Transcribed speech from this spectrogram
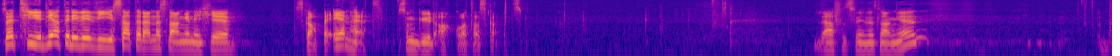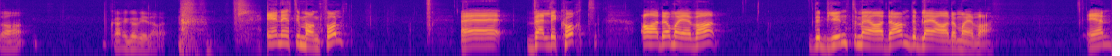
Så det er tydelig at de vil vise at denne slangen ikke skaper enhet, som Gud akkurat har skapt. Der forsvinner slangen. Da kan vi gå videre. Enhet i mangfold. Eh, veldig kort. Adam og Eva. Det begynte med Adam, det ble Adam og Eva. Én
